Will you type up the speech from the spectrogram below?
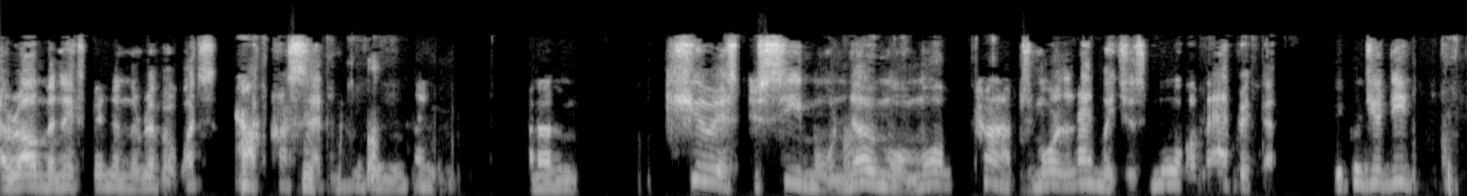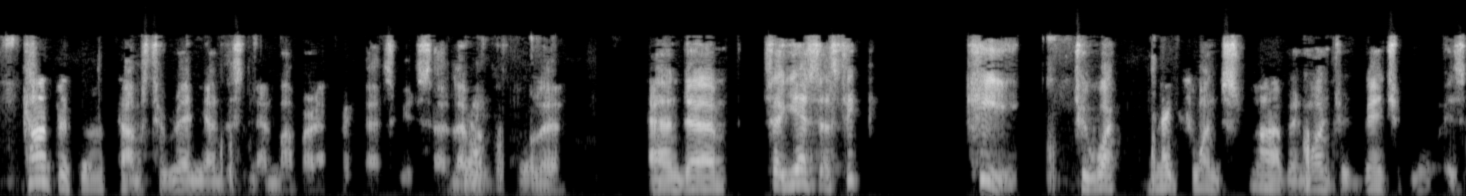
around the next bend in the river, what's across that. Um, curious to see more, know more, more tribes, more languages, more of Africa because you need countless lifetimes to really understand Mama Africa, as we so lovely yeah. call her. And um, so, yes, I think key to what makes one strive and want to adventure more is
